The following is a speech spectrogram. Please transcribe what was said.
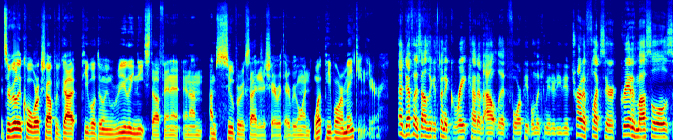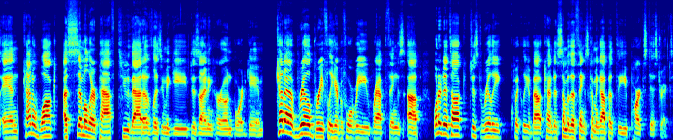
It's a really cool workshop. We've got people doing really neat stuff in it, and I'm I'm super excited to share with everyone what people are making here. It definitely sounds like it's been a great kind of outlet for people in the community to try to flex their creative muscles and kind of walk a similar path to that of Lizzie Magie designing her own board game. Kind of real briefly here before we wrap things up, wanted to talk just really quickly about kind of some of the things coming up at the Parks District.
